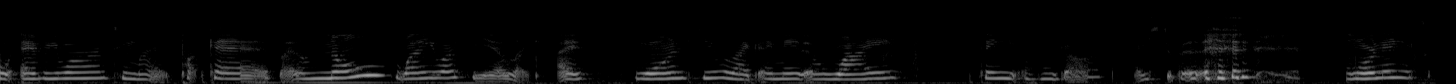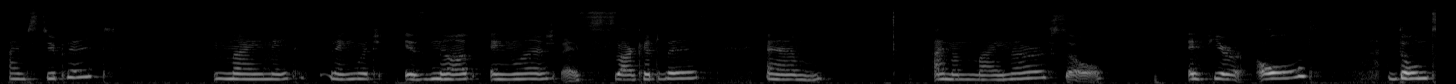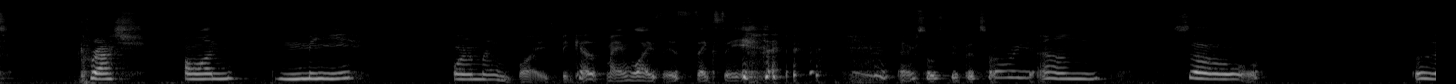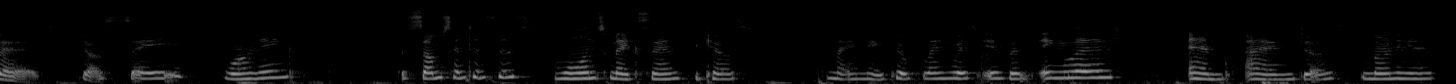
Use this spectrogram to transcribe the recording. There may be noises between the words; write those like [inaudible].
Everyone, to my podcast. I don't know why you are here. Like, I warned you, like, I made a why thing. Oh my god, I'm stupid. [laughs] Warnings, I'm stupid. My native language is not English. I suck at this. Um, I'm a minor, so if you're old, don't crush on me or my voice because my voice is sexy. [laughs] I'm so stupid, sorry. Um so let's just say warnings. Some sentences won't make sense because my native language isn't English and I'm just learning it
